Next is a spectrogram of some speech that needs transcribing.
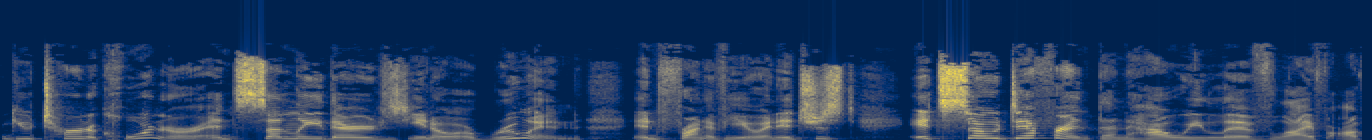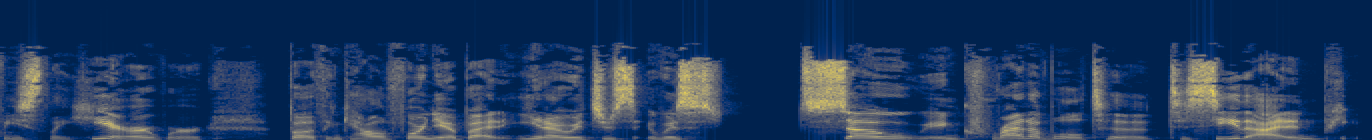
you turn a corner and suddenly there's, you know, a ruin in front of you. And it's just, it's so different than how we live life, obviously here. We're both in California, but, you know, it's just, it was so incredible to to see that and pe-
